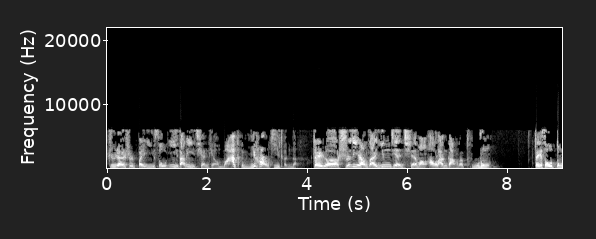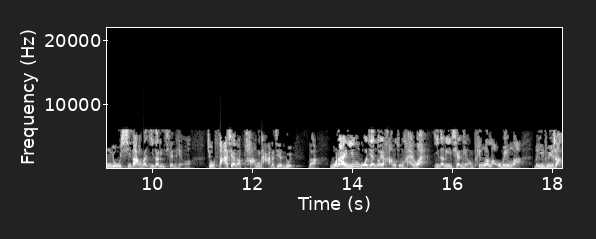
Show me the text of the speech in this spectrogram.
居然是被一艘意大利潜艇马肯尼号击沉的。这个实际上在英舰前往奥兰港的途中，这艘东游西荡的意大利潜艇就发现了庞大的舰队，是吧？无奈英国舰队航速太快，意大利潜艇拼了老命啊，没追上。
